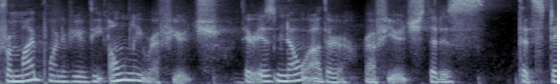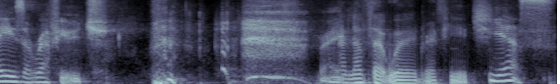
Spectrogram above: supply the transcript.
from my point of view, the only refuge. There is no other refuge that is that stays a refuge. right. I love that word, refuge. Yes.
